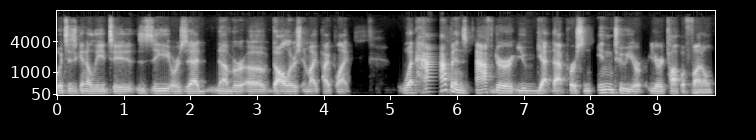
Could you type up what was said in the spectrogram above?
which is going to lead to Z or Z number of dollars in my pipeline. What happens after you get that person into your your top of funnel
